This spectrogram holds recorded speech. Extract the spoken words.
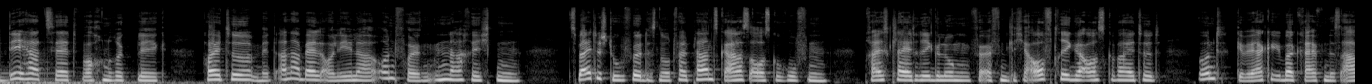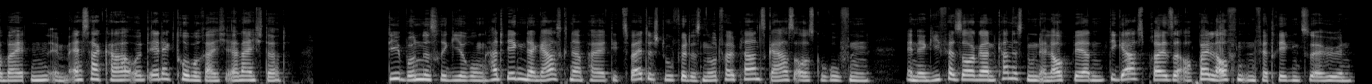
DHZ-Wochenrückblick. Heute mit Annabel Aulela und folgenden Nachrichten. Zweite Stufe des Notfallplans Gas ausgerufen. Preiskleidregelungen für öffentliche Aufträge ausgeweitet und gewerkeübergreifendes Arbeiten im SHK- und Elektrobereich erleichtert. Die Bundesregierung hat wegen der Gasknappheit die zweite Stufe des Notfallplans Gas ausgerufen. Energieversorgern kann es nun erlaubt werden, die Gaspreise auch bei laufenden Verträgen zu erhöhen.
